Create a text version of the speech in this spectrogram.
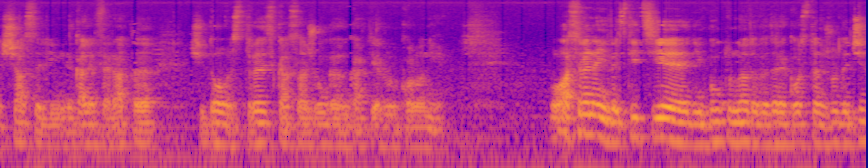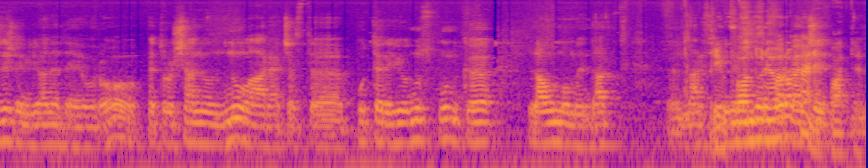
șase linii de cale ferată și două străzi ca să ajungă în cartierul Colonie. O asemenea investiție, din punctul meu de vedere, costă în jur de 50 de milioane de euro. Petroșanul nu are această putere. Eu nu spun că la un moment dat N-ar fi Prin fonduri europene, ce... poate.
